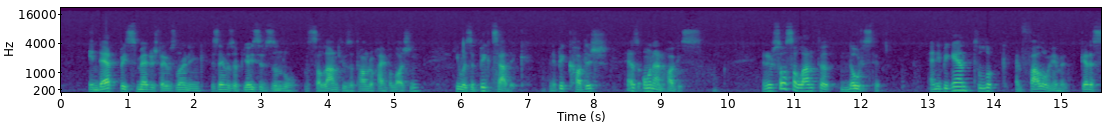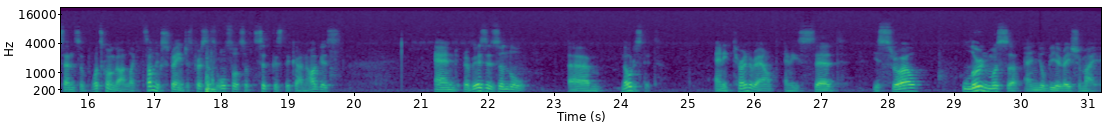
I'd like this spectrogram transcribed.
in that beis medrash that I was learning, his name was Rabbi Yosef Zundel Salant, he was a town of Chaim Volozhin. He was a big tzaddik and a big kaddish, has Onan anhagis. And Rabbi Salanta noticed him, and he began to look and follow him and get a sense of what's going on, like something strange. This person has all sorts of tzidkistika anhagis. And Rabbi Yosef Zundel um, noticed it, and he turned around and he said, Yisrael, learn Musa and you'll be a Reishamayim.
